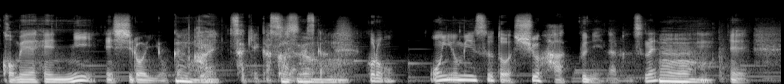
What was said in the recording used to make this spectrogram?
米辺にえ白いを書い。て、酒粕じゃないですか。うん。この音読みにすると主白になるんですね。うん。ええ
